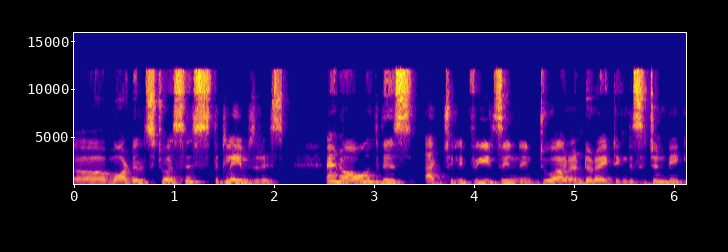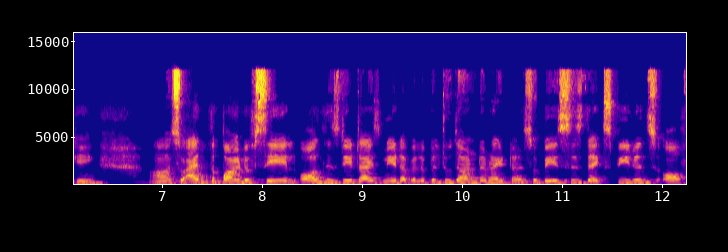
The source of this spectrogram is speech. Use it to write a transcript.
uh, models to assess the claims risk. And all this actually feeds in into our underwriting decision making. Uh, so at the point of sale all this data is made available to the underwriter. So basis the experience of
